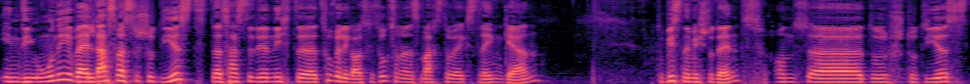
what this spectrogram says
in die Uni, weil das, was du studierst, das hast du dir nicht äh, zufällig ausgesucht, sondern das machst du extrem gern. Du bist nämlich Student und äh, du studierst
